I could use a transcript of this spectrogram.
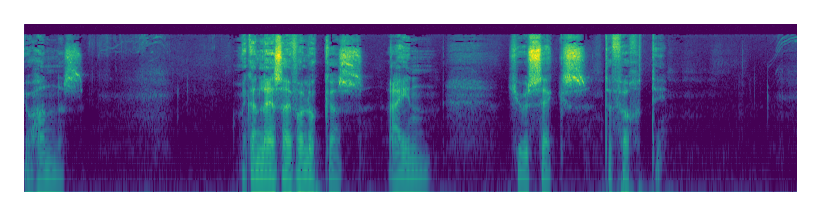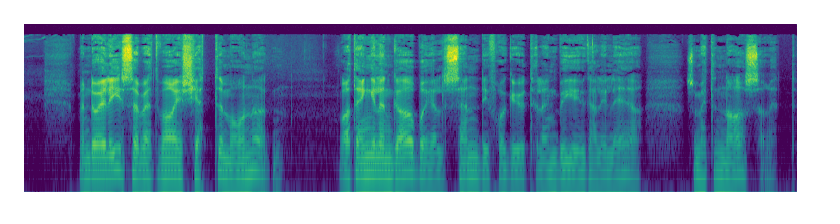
Johannes. Vi kan lese ifra Lukas 1, 26–40. Men da Elisabeth var i sjette måneden, vart engelen Gabriel sendt ifra Gud til en by i Galilea som heter Nasaret,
